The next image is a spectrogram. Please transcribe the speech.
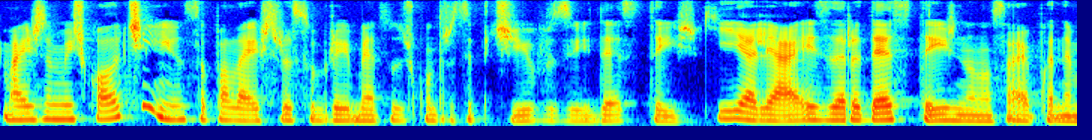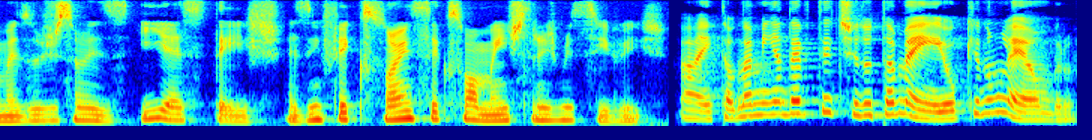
mas na minha escola tinha essa palestra sobre métodos contraceptivos e DSTs, que aliás era DSTs na nossa época, né? Mas hoje são as ISTs, as infecções sexualmente transmissíveis. Ah, então na minha deve ter tido também, eu que não lembro.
